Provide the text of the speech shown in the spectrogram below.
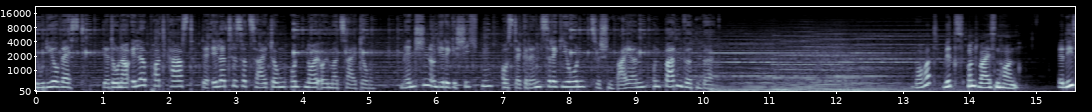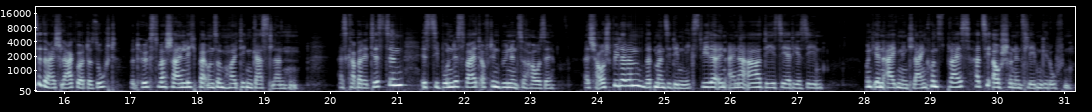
Studio West, der Donau-Iller-Podcast der Illertisser Zeitung und Neu-Ulmer Zeitung. Menschen und ihre Geschichten aus der Grenzregion zwischen Bayern und Baden-Württemberg. Wort, Witz und Weißenhorn. Wer diese drei Schlagwörter sucht, wird höchstwahrscheinlich bei unserem heutigen Gast landen. Als Kabarettistin ist sie bundesweit auf den Bühnen zu Hause. Als Schauspielerin wird man sie demnächst wieder in einer ARD-Serie sehen. Und ihren eigenen Kleinkunstpreis hat sie auch schon ins Leben gerufen.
